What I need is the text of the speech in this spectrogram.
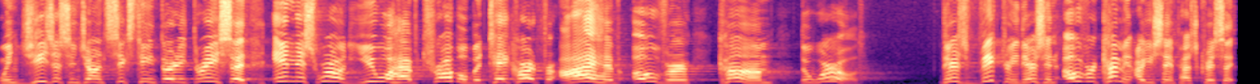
when Jesus in John 16 33 said, In this world you will have trouble, but take heart, for I have overcome the world. There's victory, there's an overcoming. Are you saying, Pastor Chris, that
